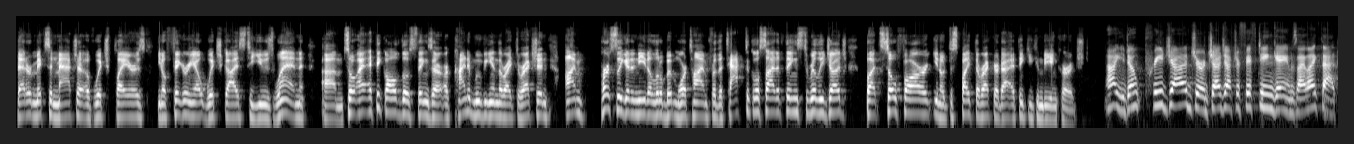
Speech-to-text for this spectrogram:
better mix and match of which players you know figuring out which guys to use when um, so I, I, think all of those things are, are kind of moving in the right direction i'm personally going to need a little bit more time for the tactical side of things to really judge. But so far, you know, despite the record, I think you can be encouraged. Oh, you don't prejudge or judge after 15 games. I like that.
